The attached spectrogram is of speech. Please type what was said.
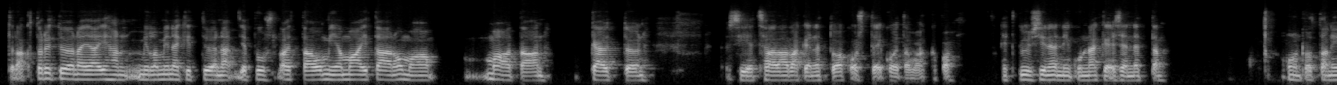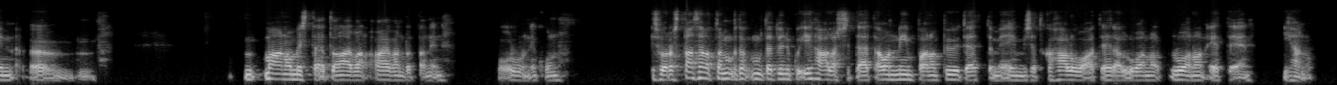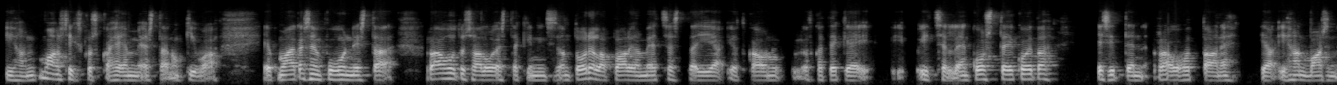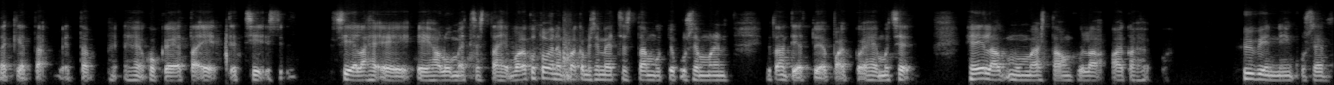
traktorityönä ja ihan milloin minäkin työnä, ja plus laittaa omia maitaan, omaa maataan käyttöön siihen, että saadaan rakennettua kosteikoita vaikkapa. Että kyllä siinä niin kuin näkee sen, että on tota niin, maanomistajat on aivan, aivan niin, ollut niin kuin, suorastaan sanottuna, mutta, mutta täytyy niin kuin ihailla sitä, että on niin paljon pyyteettömiä ihmisiä, jotka haluaa tehdä luonnon, luonnon eteen ihan ihan vaan siksi, koska heidän mielestään on kivaa. Ja kun mä aikaisemmin puhun niistä rauhoitusalueistakin, niin siis on todella paljon metsästäjiä, jotka, on, jotka tekee itselleen kosteikoita ja sitten rauhoittaa ne ja ihan vaan sen takia, että, että he kokee, että, ei, että siellä he ei, ei halua metsästää. He voi olla toinen paikka, missä metsästää, mutta joku semmoinen, jotain tiettyjä paikkoja. He, mutta se, heillä mun mielestä on kyllä aika hyvin niin kuin se,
